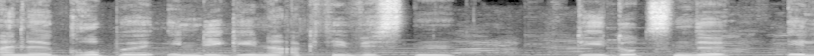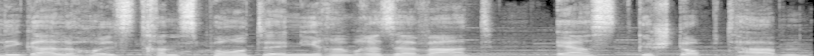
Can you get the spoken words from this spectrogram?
eine Gruppe indigener Aktivisten, die Dutzende illegale Holztransporte in ihrem Reservat erst gestoppt haben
